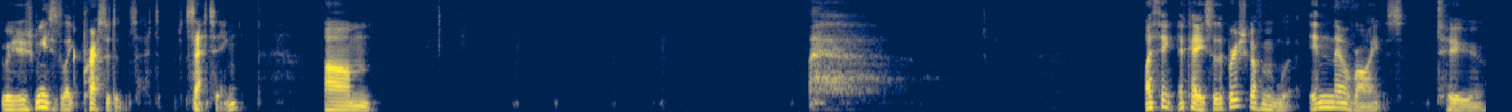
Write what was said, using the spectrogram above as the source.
which means it's like precedent set, setting. Um, I think okay, so the British government were in their rights to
